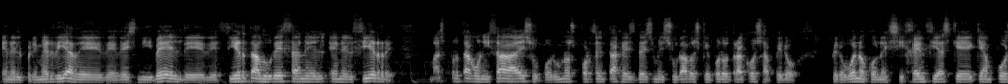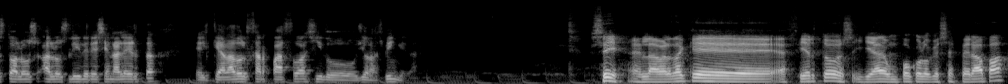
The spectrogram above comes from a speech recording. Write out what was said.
en el primer día de, desnivel, de, cierta dureza en el, en el cierre, más protagonizada eso por unos porcentajes desmesurados que por otra cosa, pero, pero bueno, con exigencias que, que han puesto a los, a los líderes en alerta, el que ha dado el zarpazo ha sido Jonas Vingegaard. Sí, eh, la verdad que es cierto, y ya un poco lo que se esperaba.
